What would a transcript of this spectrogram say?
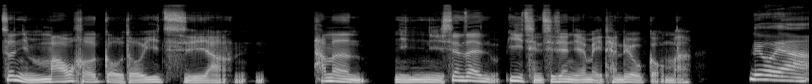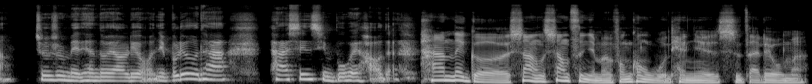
就你猫和狗都一起养，他们，你你现在疫情期间你也每天遛狗吗？遛呀，就是每天都要遛，你不遛它，它心情不会好的。它那个上上次你们封控五天，你也是在遛吗？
